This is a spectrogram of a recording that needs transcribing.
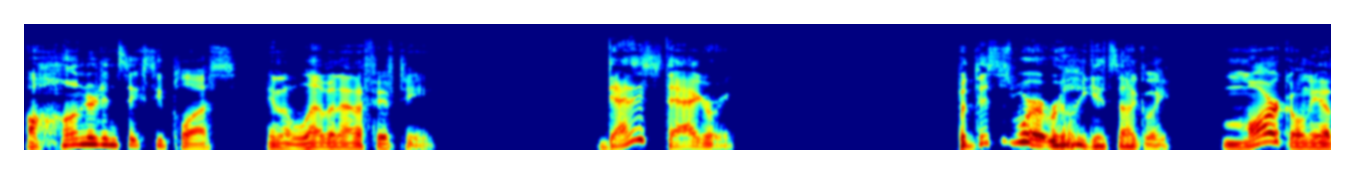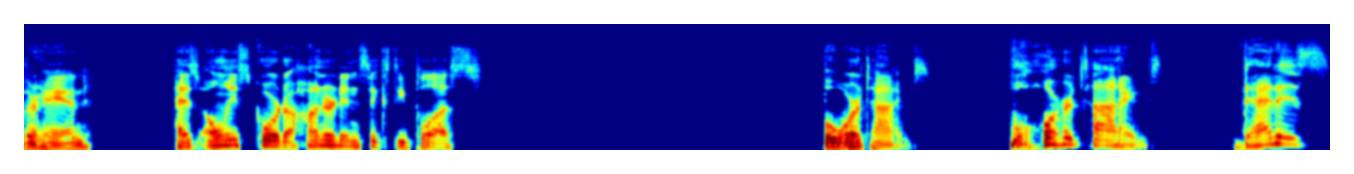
160 plus in 11 out of 15. That is staggering. But this is where it really gets ugly. Mark, on the other hand, has only scored 160 plus four times. Four times. That is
